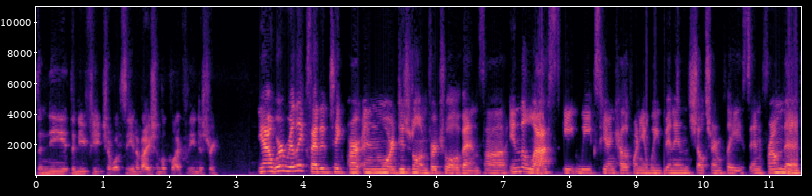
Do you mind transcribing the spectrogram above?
the near the new future? What's the innovation look like for the industry? Yeah, we're really excited to take part in more digital and virtual events. Uh, in the last eight weeks here in California, we've been in shelter in place. And from then,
